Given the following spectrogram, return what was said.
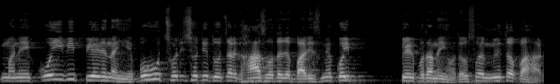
माने कोई भी पेड़ नहीं है। बहुत छोटी छोटी दो चार घास होता है जब बारिश में, कोई पेड़ पौधा नहीं होता, उसको मृत पहाड़।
